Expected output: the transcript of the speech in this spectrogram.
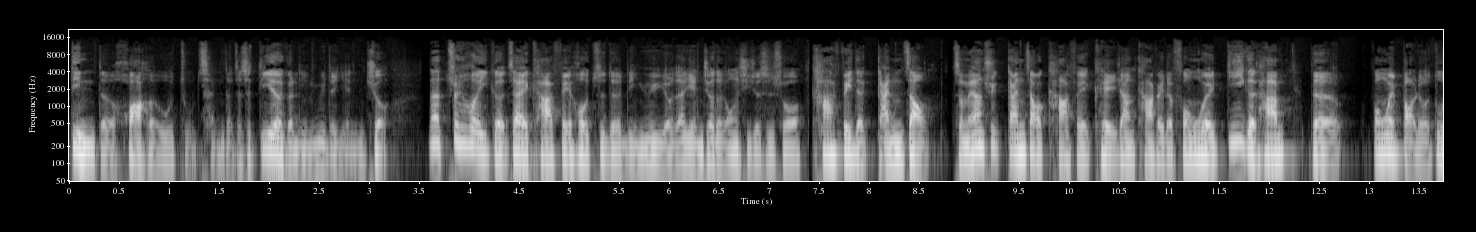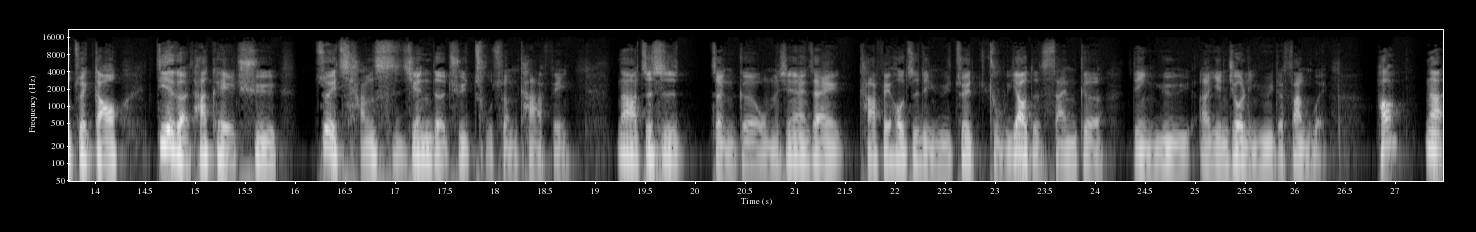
定的化合物组成的，这是第二个领域的研究。那最后一个在咖啡后制的领域有在研究的东西，就是说咖啡的干燥。怎么样去干燥咖啡，可以让咖啡的风味？第一个，它的风味保留度最高；第二个，它可以去最长时间的去储存咖啡。那这是整个我们现在在咖啡后制领域最主要的三个领域呃研究领域的范围。好，那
